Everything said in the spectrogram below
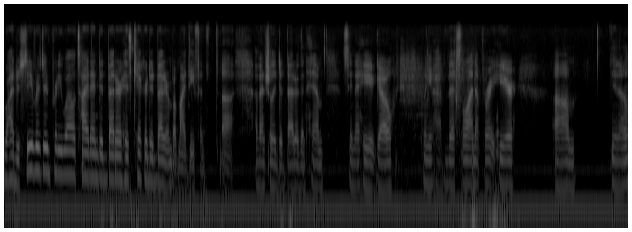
Wide receivers did pretty well, tight end did better, his kicker did better, but my defense uh, eventually did better than him. See, now here you go. When you have this lineup right here, um, you know,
